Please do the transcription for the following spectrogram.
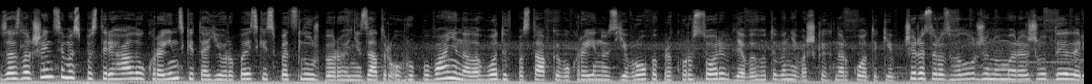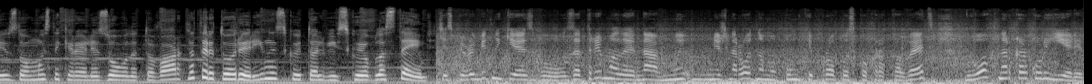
За злочинцями спостерігали українські та європейські спецслужби. Організатор угрупування налагодив поставки в Україну з Європи прекурсорів для виготовлення важких наркотиків. Через розгалуджену мережу дилерів зловмисники реалізовували товар на території Рівненської та Львівської областей. Ті співробітники СБУ затримали на міжнародному пункті пропуску Краковець двох наркокур'єрів,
